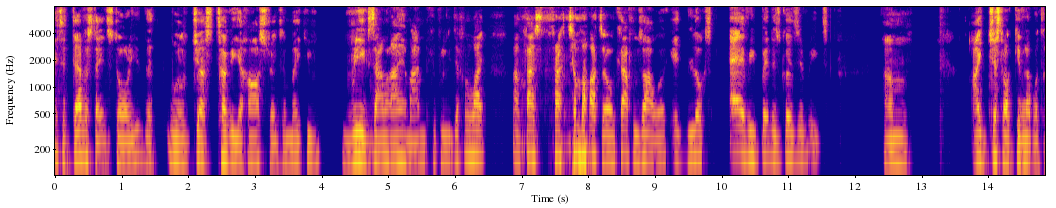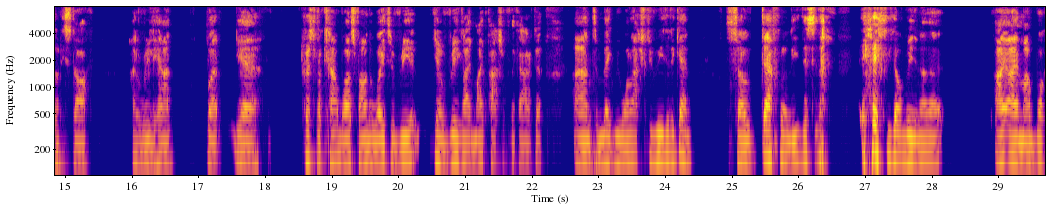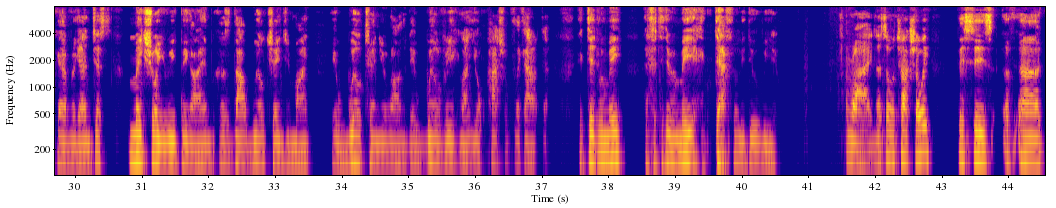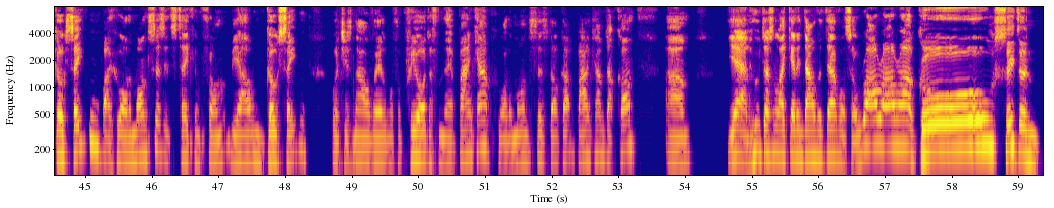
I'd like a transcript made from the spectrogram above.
it's a devastating story that will just tug at your heartstrings and make you re-examine Iron Man in a completely different light. And thanks to Frank D'Armata and Cafu's artwork, it looks every bit as good as it reads. Um, I just about given up on Tony Stark. I really had, but yeah, Christopher Cantwell's found a way to re you know reignite my passion for the character and to make me want to actually read it again. So definitely, this is if you don't read another I Iron Man book ever again, just make sure you read Big Iron because that will change your mind. It will turn you around and it will reignite your passion for the character. It did with me. If it did it with me, it can definitely do it with you. Right, let's have a track, shall we? This is uh, Go Satan by Who Are the Monsters. It's taken from the album Go Satan, which is now available for pre-order from their Bandcamp, who are the monsters.bandcamp.com. Um, yeah, and who doesn't like getting down with the devil? So rah rah rah, go Satan!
